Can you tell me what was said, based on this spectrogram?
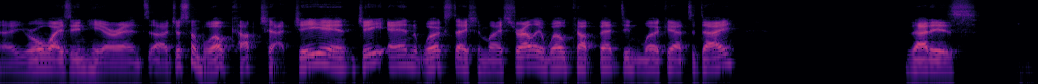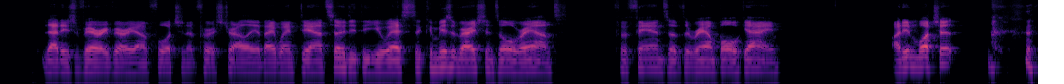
Uh, you're always in here and uh, just some World Cup chat. GN, GN Workstation, my Australia World Cup bet didn't work out today. That is that is very, very unfortunate for Australia. They went down. So did the US. The commiserations all round for fans of the round ball game. I didn't watch it.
